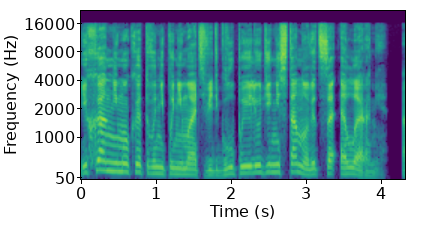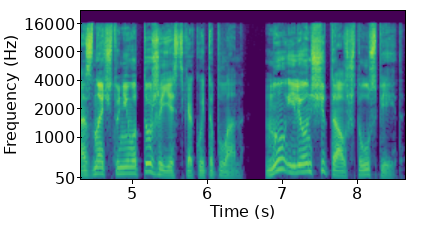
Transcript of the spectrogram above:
И хан не мог этого не понимать, ведь глупые люди не становятся элерами, а значит, у него тоже есть какой-то план. Ну, или он считал, что успеет.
